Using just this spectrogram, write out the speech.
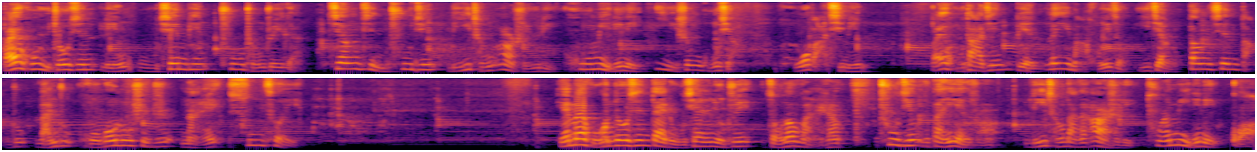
白虎与周兴领五千兵出城追赶。将近出京，离城二十余里，忽密林里一声鼓响，火把齐鸣。白虎大惊，便勒马回走。一将当先挡住，拦住。火光中视之，乃孙策也。严白虎跟周兴带着五千人就追，走到晚上出京，就半夜的时候，离城大概二十里，突然密林里咣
